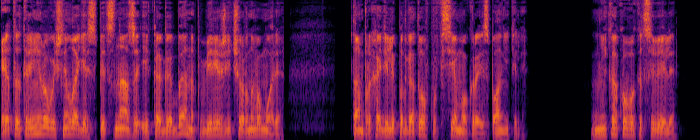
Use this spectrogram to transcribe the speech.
«Это тренировочный лагерь спецназа и КГБ на побережье Черного моря. Там проходили подготовку все мокрые исполнители». «Никакого Коцевели», —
